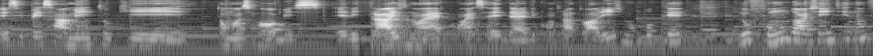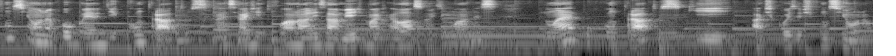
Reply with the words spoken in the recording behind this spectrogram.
esse pensamento que Thomas Hobbes ele traz, não é, com essa ideia de contratualismo, porque no fundo a gente não funciona por meio de contratos. Né? Se a gente for analisar mesmo as relações humanas, não é por contratos que as coisas funcionam.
